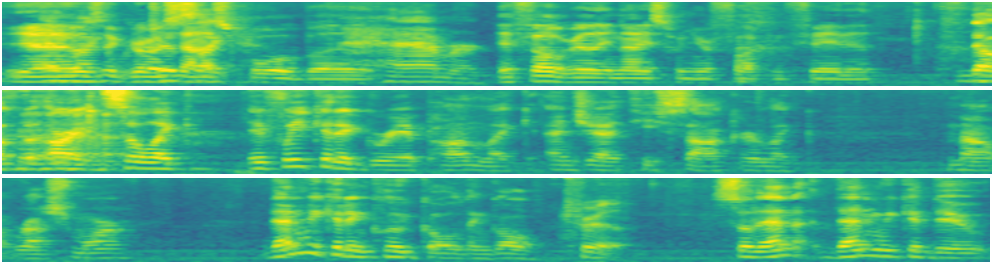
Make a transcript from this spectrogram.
yeah, and, it was like, a gross just, ass like, pool, but hammered it felt really nice when you're fucking faded. no but all right so like if we could agree upon like NJIT soccer like Mount Rushmore then we could include golden goal True. so then then we could do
